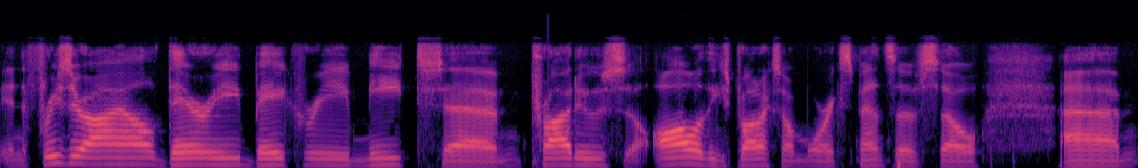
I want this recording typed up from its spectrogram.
in the freezer aisle, dairy, bakery, meat, um, produce, all of these products are more expensive. So. Um,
